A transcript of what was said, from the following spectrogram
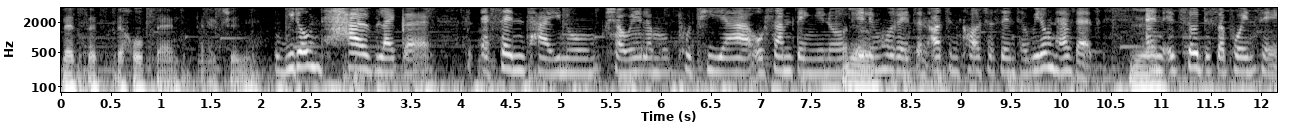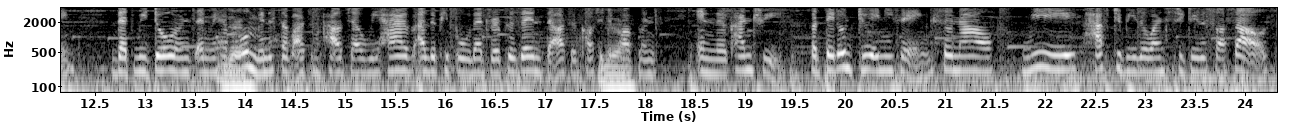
that's that's the whole plan actually we don't have like a a center, you know, Shawela Mopotia or something, you know, yeah. it's an arts and culture center. We don't have that. Yeah. And it's so disappointing that we don't and we have yeah. a whole minister of arts and culture we have other people that represent the arts and culture yeah. departments in the country but they don't do anything so now we have to be the ones to do this ourselves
